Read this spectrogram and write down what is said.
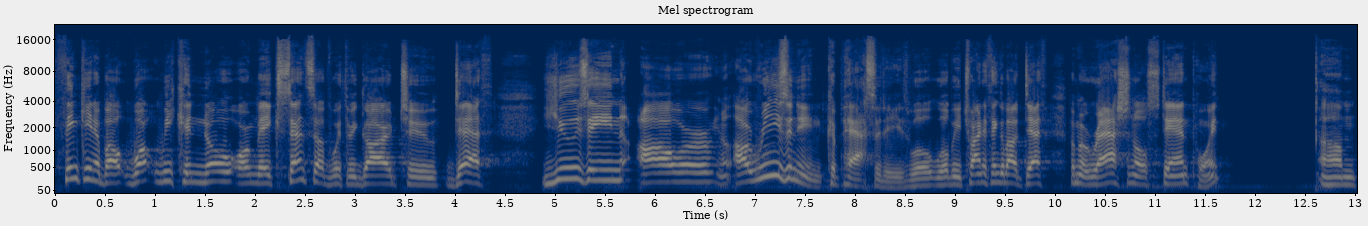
thinking about what we can know or make sense of with regard to death using our, you know, our reasoning capacities. We'll, we'll be trying to think about death from a rational standpoint. Um,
